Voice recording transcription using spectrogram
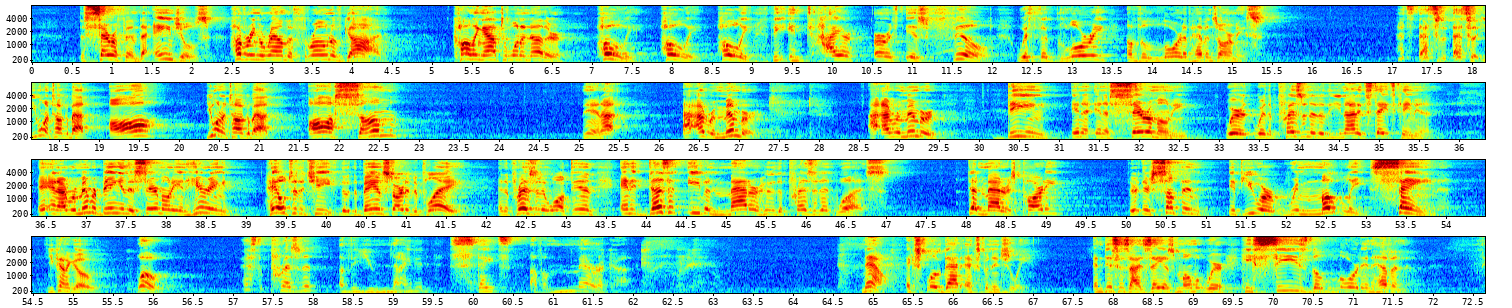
the seraphim, the angels hovering around the throne of God, calling out to one another, Holy, holy, holy. The entire earth is filled with the glory of the Lord of heaven's armies. That's, that's, that's a, you want to talk about awe? You want to talk about awesome? Man, I, I remember, I remember being in a, in a ceremony where, where the President of the United States came in. And I remember being in this ceremony and hearing Hail to the Chief. The, the band started to play and the president walked in, and it doesn't even matter who the president was. Doesn't matter his party. There, there's something, if you are remotely sane, you kind of go, whoa, that's the president of the United States of America. Now, explode that exponentially. And this is Isaiah's moment where he sees the Lord in heaven.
